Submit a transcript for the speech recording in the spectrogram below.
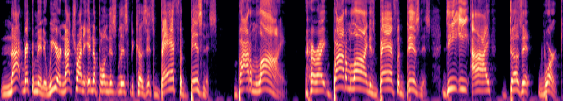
not recommended. We are not trying to end up on this list because it's bad for business. Bottom line. All right. Bottom line is bad for business. DEI doesn't work.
